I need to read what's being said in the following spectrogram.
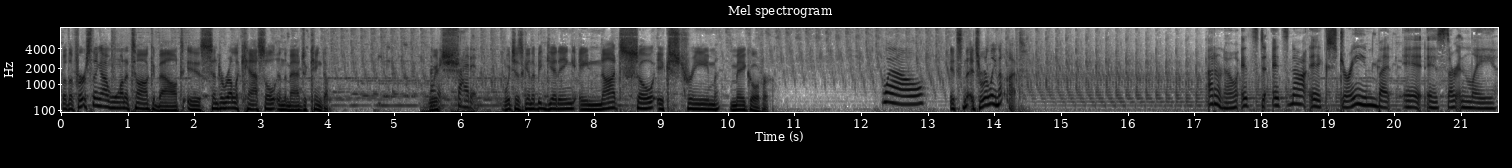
But the first thing I want to talk about is Cinderella Castle in the Magic Kingdom. I'm which, excited. Which is going to be getting a not so extreme makeover. Well, it's it's really not. I don't know. It's it's not extreme, but it is certainly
